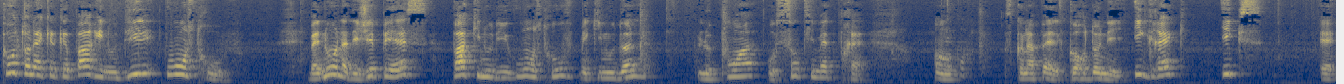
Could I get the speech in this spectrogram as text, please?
quand on est quelque part, il nous dit où on se trouve. Ben, nous, on a des GPS, pas qui nous dit où on se trouve, mais qui nous donne le point au centimètre près. En ce qu'on appelle coordonnées Y, X et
